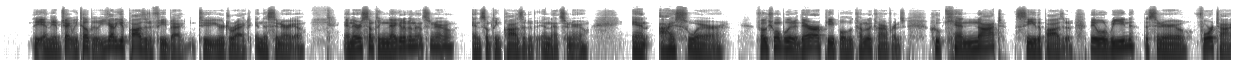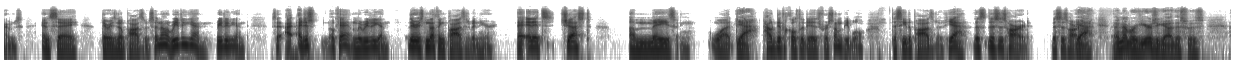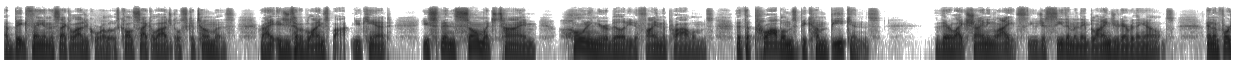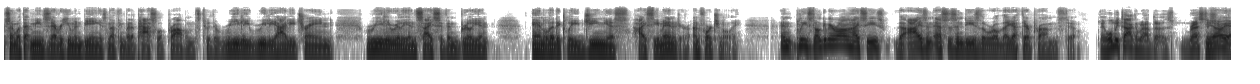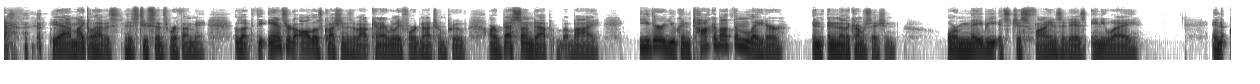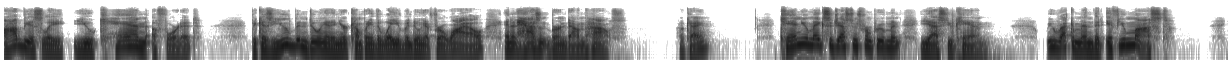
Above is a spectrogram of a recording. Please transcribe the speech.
the, and the objective, we tell people, you got to give positive feedback to your direct in this scenario. And there is something negative in that scenario and something positive in that scenario. And I swear, folks won't believe it. There are people who come to the conference who cannot see the positive. They will read the scenario four times and say, there is no positive. So no, read it again. Read it again. So I, I just okay. Let me read it again. There is nothing positive in here, and it's just amazing what Yeah. how difficult it is for some people to see the positive. Yeah, this this is hard. This is hard. Yeah. A number of years ago, this was a big thing in the psychological world. It was called psychological scotomas, right? You just have a blind spot. You can't, you spend so much time honing your ability to find the problems that the problems become beacons. They're like shining lights. You just see them and they blind you to everything else. And unfortunately, what that means is every human being is nothing but a passel of problems to the really, really highly trained, really, really incisive and brilliant analytically genius high C manager, unfortunately. And please don't get me wrong, high C's, the I's and S's and D's of the world, they got their problems too. and we'll be talking about those. Rest assured. Oh yeah. yeah, will have his, his two cents worth on me. Look, the answer to all those questions about can I really afford not to improve are best summed up by either you can talk about them later in, in another conversation, or maybe it's just fine as it is anyway. And obviously you can afford it because you've been doing it in your company the way you've been doing it for a while and it hasn't burned down the house. Okay. Can you make suggestions for improvement? Yes, you can. We recommend that if you must,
